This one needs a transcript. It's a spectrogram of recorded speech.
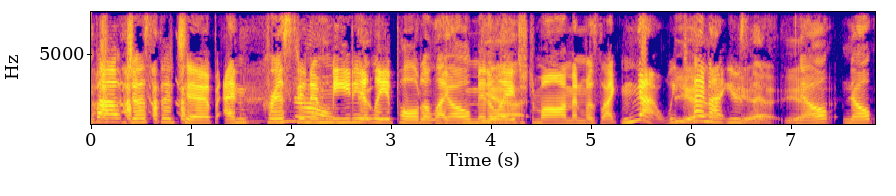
about just the tip, and Kristen No. immediately pulled a like Nope. middle-aged mom and was like, "No, we Yeah, cannot use yeah, this." yeah. Nope, nope.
